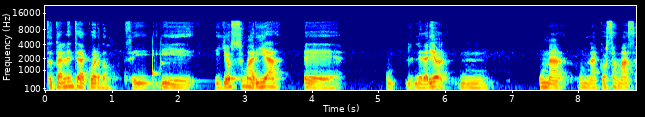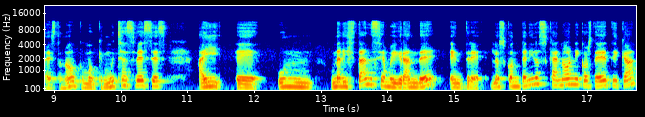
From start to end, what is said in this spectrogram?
totalmente de acuerdo. Sí, y, yo sumaría... Eh, le daría mm, una, cosa más a esto, ¿no? Como que muchas veces hay eh, una distancia muy grande entre los contenidos canónicos de ética,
